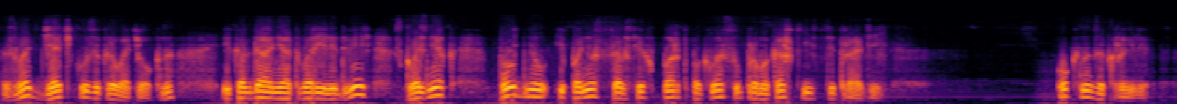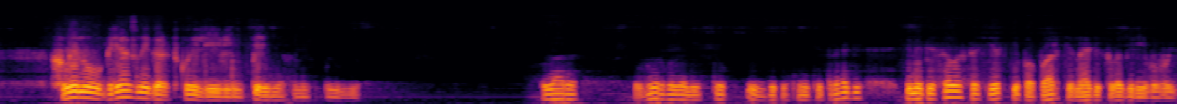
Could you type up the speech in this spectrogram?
звать дядьку закрывать окна, и когда они отворили дверь, сквозняк поднял и понес со всех парт по классу промокашки из тетрадей. Окна закрыли. Хлынул грязный городской ливень, перемешанный с пылью. Лара вырвала листок из записной тетради и написала соседке по парте Наде Кологривовой.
